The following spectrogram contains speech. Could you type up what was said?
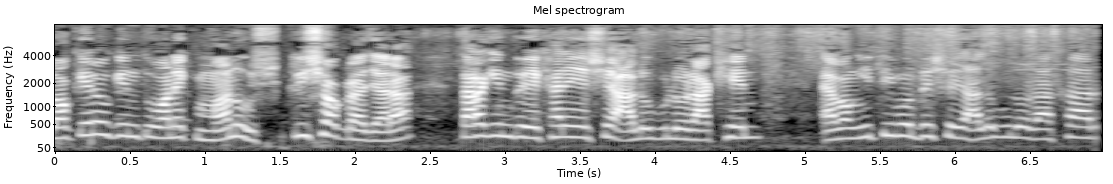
ব্লকেরও কিন্তু অনেক মানুষ, কৃষকরা যারা, তারা কিন্তু এখানে এসে আলুগুলো রাখেন এবং ইতিমধ্যে সেই আলুগুলো রাখার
